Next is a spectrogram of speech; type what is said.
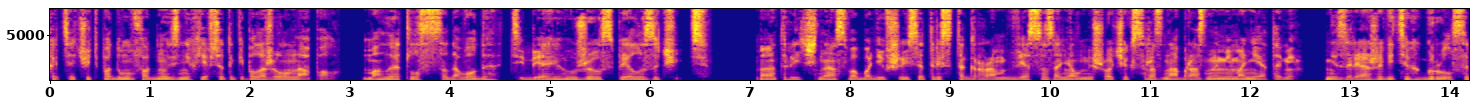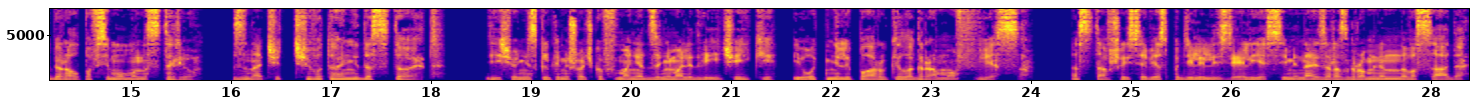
Хотя, чуть подумав, одну из них я все-таки положил на пол. Малый атлас садовода, тебя я уже успел изучить. Отлично, освободившиеся 300 грамм веса занял мешочек с разнообразными монетами. Не зря же ведь их Грул собирал по всему монастырю. Значит, чего-то они достоят. Еще несколько мешочков монет занимали две ячейки и отняли пару килограммов веса. Оставшийся вес поделили зелья, семена из разгромленного сада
